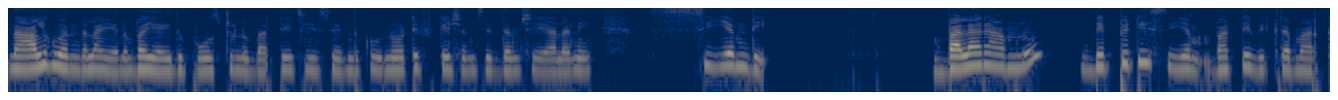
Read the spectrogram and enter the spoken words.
నాలుగు వందల ఎనభై ఐదు పోస్టులు భర్తీ చేసేందుకు నోటిఫికేషన్ సిద్ధం చేయాలని సీఎండి బలరామ్ను డిప్యూటీ సీఎం బట్టి విక్రమార్క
